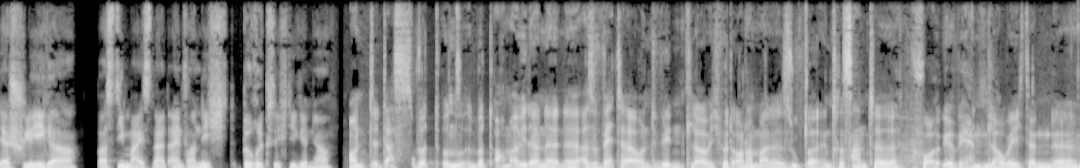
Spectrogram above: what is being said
der Schläger, was die meisten halt einfach nicht berücksichtigen, ja. Und das wird uns wird auch mal wieder eine, eine also Wetter und Wind, glaube ich, wird auch noch mal eine super interessante Folge werden, glaube ich. Denn äh,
